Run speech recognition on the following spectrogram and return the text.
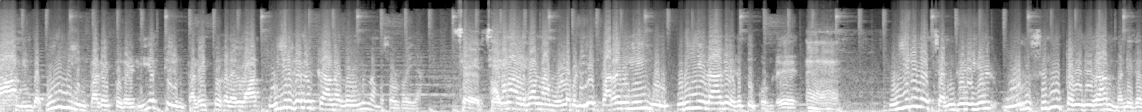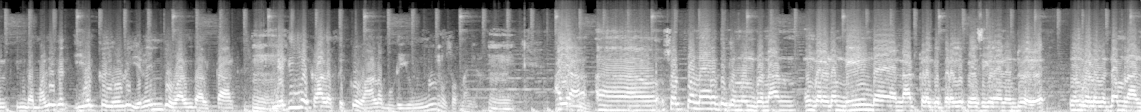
நாம் இந்த பூமியின் படைப்புகள் இயற்கையின் படைப்புகள் எல்லாம் உயிர்களுக்கானதுன்னு நம்ம சொல்றையா சரி அதனால்தான் நாம் உள்ளபடியே பறவையை ஒரு குறியீடாக எடுத்துக்கொண்டு. உயிரின சங்கிலியில் ஒரு சிறு பகுதிதான் மனிதன் இந்த மனிதன் இயற்கையோடு இணைந்து வாழ்ந்தால்தான். நெடிய காலத்துக்கு வாழ முடியும்னு ம். ஐயா சொற்ப நேரத்துக்கு முன்பு நான் உங்களிடம் நீண்ட நாட்களுக்கு பிறகு பேசுகிறேன் என்று உங்களிடம் நான்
